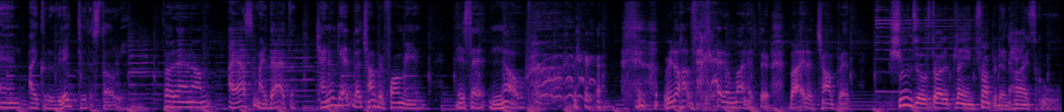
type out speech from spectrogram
and I could relate to the story. So then um, I asked my dad, can you get the trumpet for me? He said, no. we don't have that kind of money to buy the trumpet. Shunzo started playing trumpet in high school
